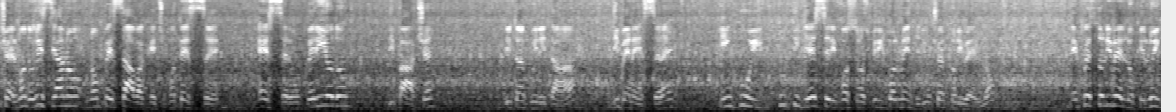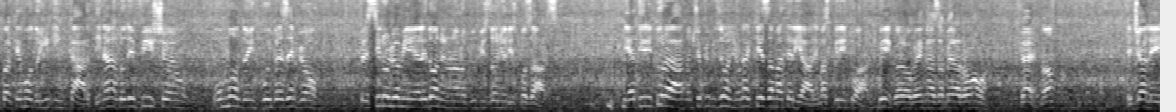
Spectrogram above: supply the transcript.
Cioè il mondo cristiano non pensava che ci potesse essere un periodo di pace, di tranquillità, di benessere in cui tutti gli esseri fossero spiritualmente di un certo livello e questo livello che lui in qualche modo incardina lo definisce un mondo in cui per esempio persino gli uomini e le donne non hanno più bisogno di sposarsi. E addirittura non c'è più bisogno di una chiesa materiale ma spirituale. Quindi quello che vengono a sapere a Roma cioè no? è già lì.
